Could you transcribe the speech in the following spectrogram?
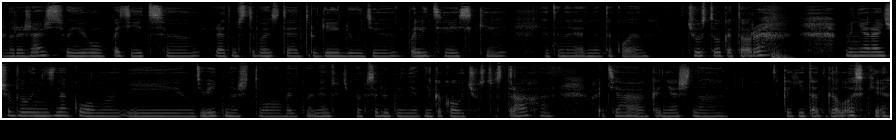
выражаешь свою позицию. Рядом с тобой стоят другие люди, полицейские. Это, наверное, такое чувство, которое мне раньше было незнакомо. И удивительно, что в этот момент у тебя абсолютно нет никакого чувства страха. Хотя, конечно, какие-то отголоски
